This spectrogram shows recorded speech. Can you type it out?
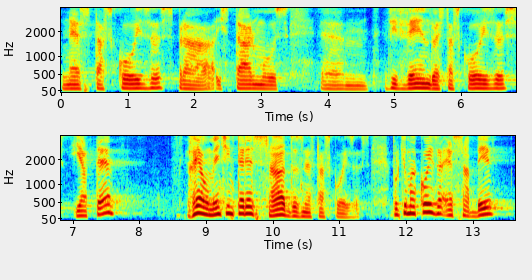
nestas coisas, para estarmos Ehm, vivendo estas coisas e até realmente interessados nestas coisas. Porque uma coisa é saber,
